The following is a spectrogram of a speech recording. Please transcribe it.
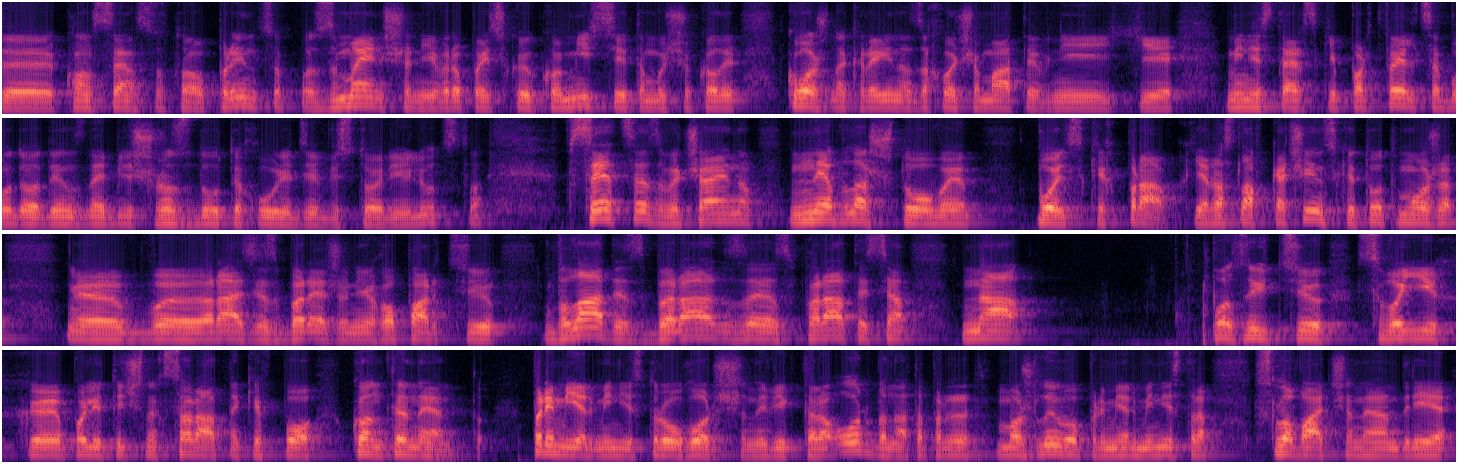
е, консенсусного принципу, зменшення європейської комісії, тому що коли кожна країна захоче мати в ній е, міністерський портфель, це буде один з найбільш роздутих урядів в історії людства. Все це звичайно не влаштовує польських прав. Ярослав Качинський тут може е, в разі збереження його партією влади збира- спиратися на позицію своїх е, політичних соратників по континенту. Прем'єр-міністра Угорщини Віктора Орбана, та можливо, прем'єр-міністра Словаччини Андрія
